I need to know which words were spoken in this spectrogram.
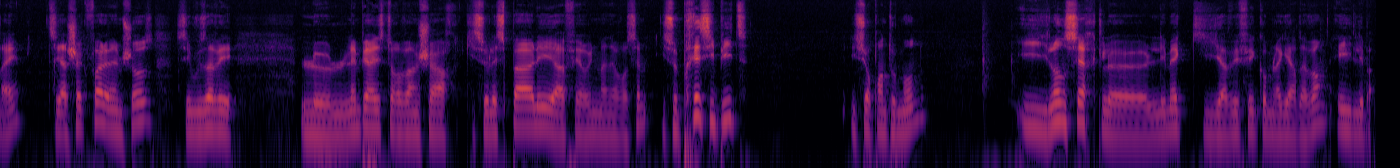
Ouais c'est à chaque fois la même chose. Si vous avez l'impérialiste revanchard qui se laisse pas aller à faire une manœuvre simple, il se précipite, il surprend tout le monde, il encercle les mecs qui avaient fait comme la guerre d'avant et il les bat.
